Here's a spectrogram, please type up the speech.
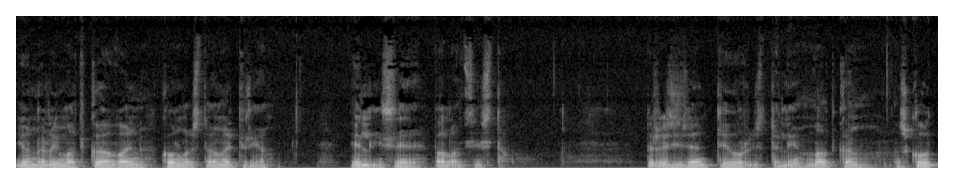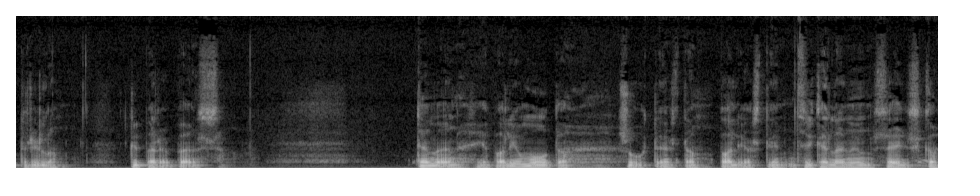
jonne oli matkaa vain 300 metriä Elysee-palatsista. Presidentti horisteli matkan skootterilla kypäräpäässä. Tämän ja paljon muuta suhteesta paljasti sikäläinen seiska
